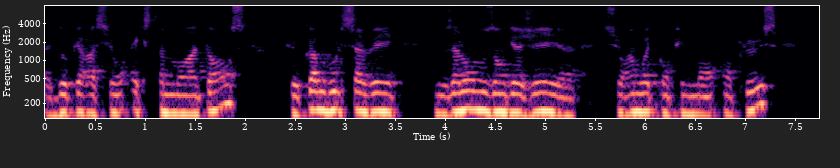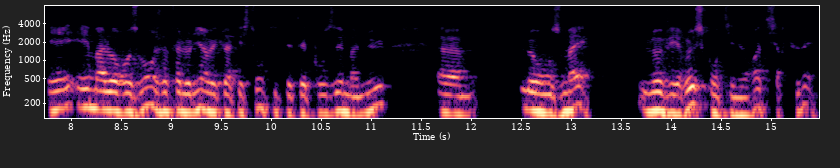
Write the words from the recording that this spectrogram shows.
d'opérations extrêmement intenses, que comme vous le savez, nous allons nous engager euh, sur un mois de confinement en plus. Et, et malheureusement, je fais le lien avec la question qui t'était posée, Manu. Euh, le 11 mai, le virus continuera de circuler.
